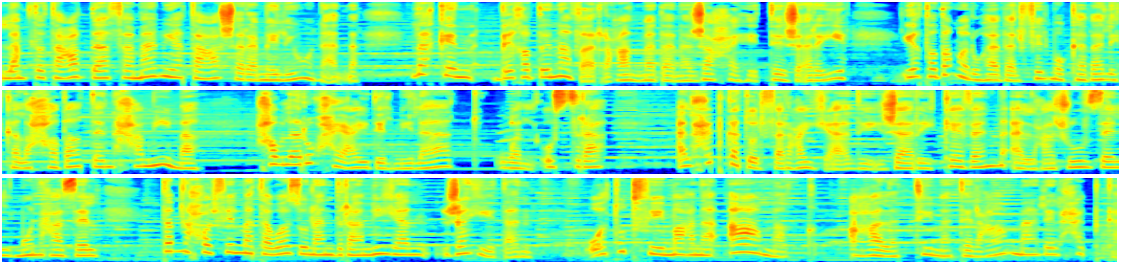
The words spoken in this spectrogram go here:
لم تتعدى 18 مليونا. لكن بغض النظر عن مدى نجاحه التجاري يتضمن هذا الفيلم كذلك لحظات حميمة حول روح عيد الميلاد والأسرة. الحبكة الفرعية لجاري كيفن العجوز المنعزل تمنح الفيلم توازنا دراميا جيدا وتضفي معنى أعمق على التيمة العامة للحبكة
